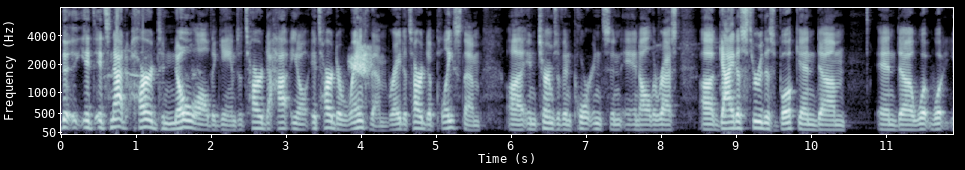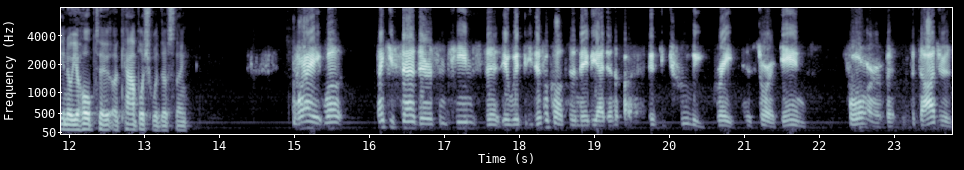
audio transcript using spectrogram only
it, it's not hard to know all the games. It's hard to you know it's hard to rank them, right? It's hard to place them uh, in terms of importance and, and all the rest. Uh, guide us through this book and um, and uh, what what you know you hope to accomplish with this thing. Right. Well, like you said, there are some teams that it would be difficult to maybe identify 50 truly great historic games for, but the Dodgers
